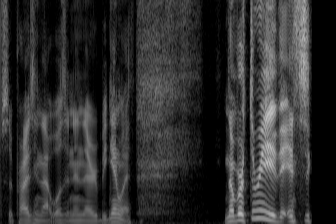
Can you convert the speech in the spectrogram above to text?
Surprising that wasn't in there to begin with. Number three, the Insta-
